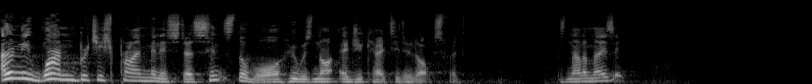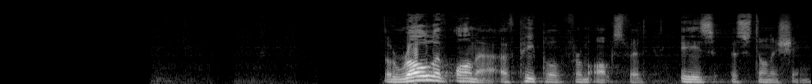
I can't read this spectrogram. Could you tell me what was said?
only one British Prime Minister since the war who was not educated at Oxford. Isn't that amazing? The roll of honour of people from Oxford is astonishing.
